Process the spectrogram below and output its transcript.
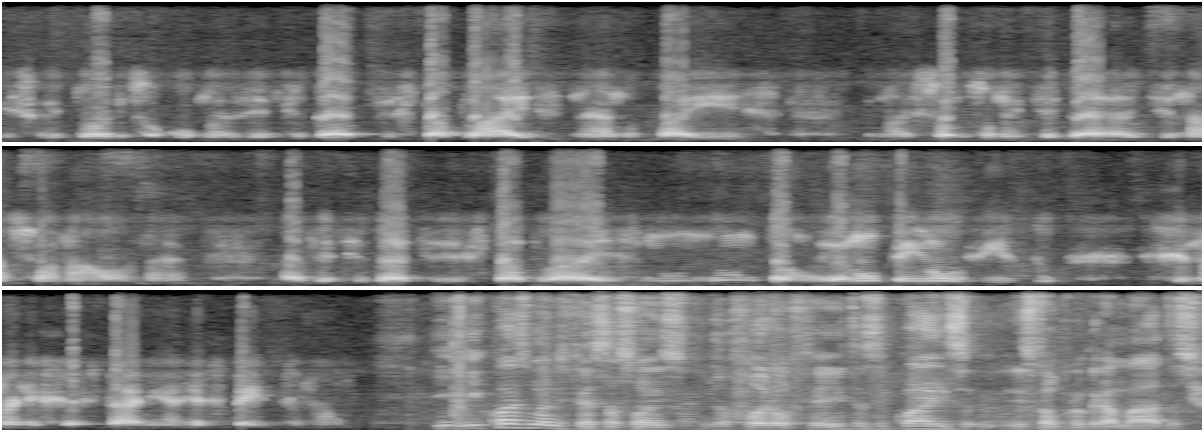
escritores, algumas entidades estaduais né, no país. Nós somos uma entidade nacional, né? As entidades estaduais não, não estão. Eu não tenho ouvido se manifestarem a respeito, não. E, e quais manifestações já foram feitas e quais estão programadas?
